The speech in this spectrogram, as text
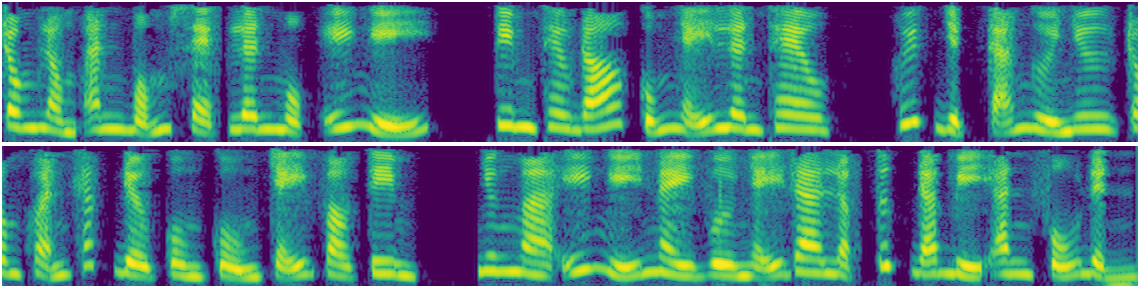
trong lòng anh bỗng xẹt lên một ý nghĩ, tim theo đó cũng nhảy lên theo, huyết dịch cả người như trong khoảnh khắc đều cuồn cuộn chảy vào tim, nhưng mà ý nghĩ này vừa nhảy ra lập tức đã bị anh phủ định,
